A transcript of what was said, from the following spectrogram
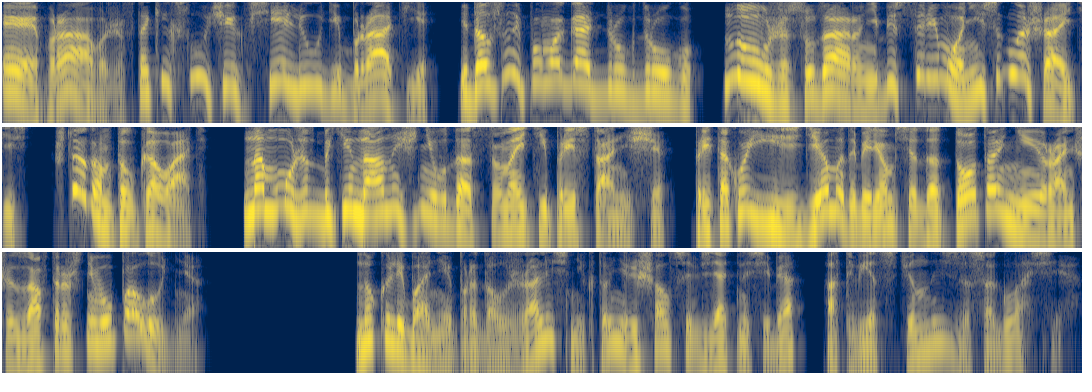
«Э, право же, в таких случаях все люди братья и должны помогать друг другу. Ну же, сударыня, без церемоний соглашайтесь. Что там толковать? Нам, может быть, и на ночь не удастся найти пристанище. При такой езде мы доберемся до то-то не раньше завтрашнего полудня». Но колебания продолжались, никто не решался взять на себя ответственность за согласие.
